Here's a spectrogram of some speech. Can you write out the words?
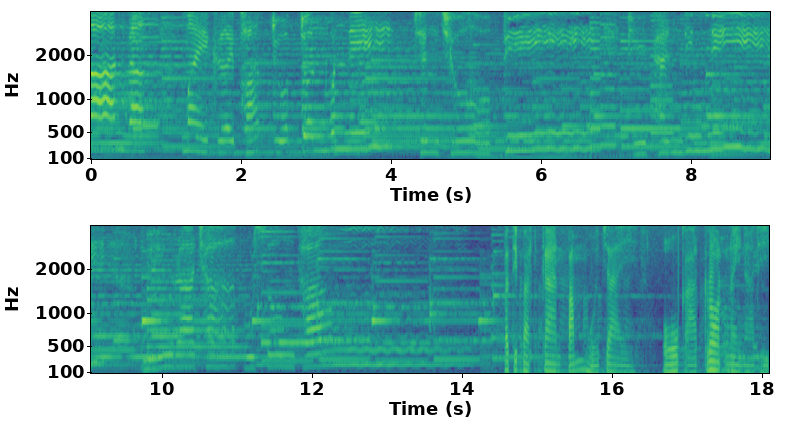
งานหนัก ไม่เคยพักจวบจนวันนี้ ฉันโชคดี ที่แผ่นดินนี้ มีราชาผู้ทรงธรรมปฏิบัติการปั๊มหัวใจ โอกาสรอดในนาที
